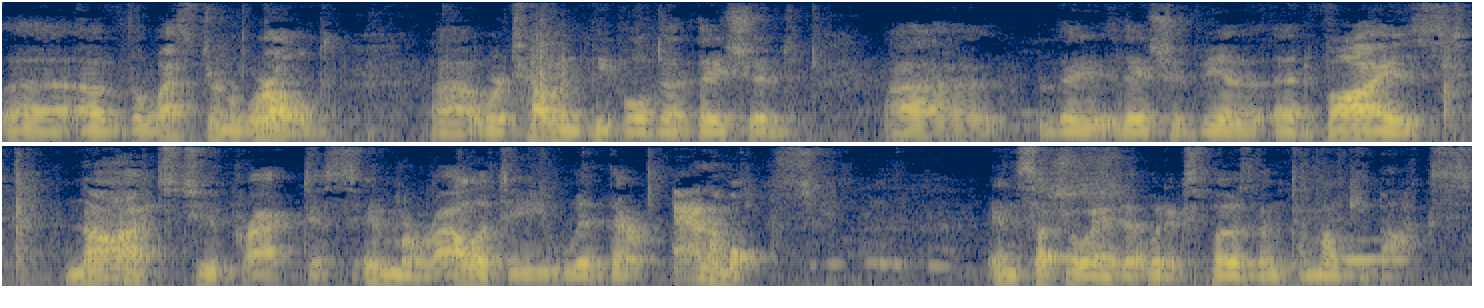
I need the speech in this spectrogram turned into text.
uh, of the Western world uh, were telling people that they should they they should be advised not to practice immorality with their animals in such a way that would expose them to monkeypox.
